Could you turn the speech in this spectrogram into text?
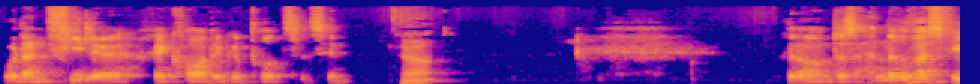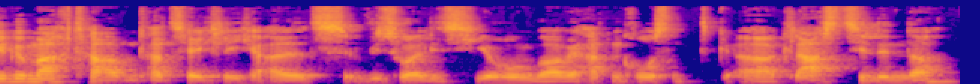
wo dann viele Rekorde gepurzelt sind. Ja. Genau. Und das andere, was wir gemacht haben tatsächlich als Visualisierung war, wir hatten einen großen äh, Glaszylinder,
